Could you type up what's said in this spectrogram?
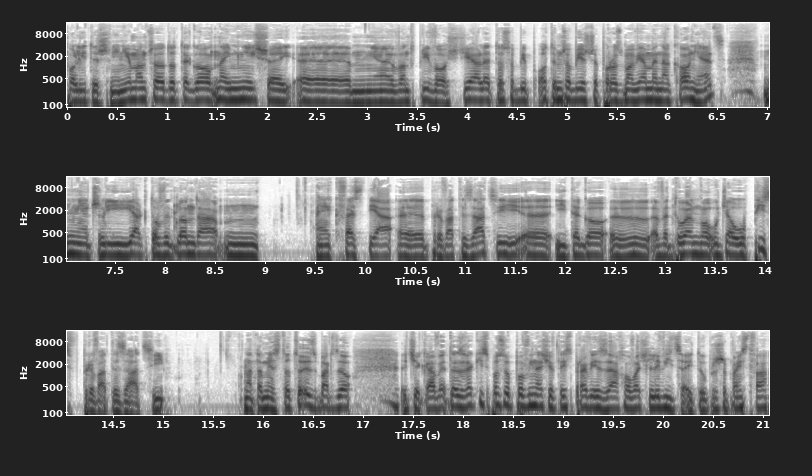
politycznie. Nie mam co do tego najmniejszej wątpliwości, ale to sobie, o tym sobie jeszcze porozmawiamy na koniec, mm, czyli jak to wygląda, mm, e, kwestia e, prywatyzacji e, i tego ewentualnego udziału PiS w prywatyzacji. Natomiast to, co jest bardzo ciekawe, to jest w jaki sposób powinna się w tej sprawie zachować lewica. I tu, proszę Państwa,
